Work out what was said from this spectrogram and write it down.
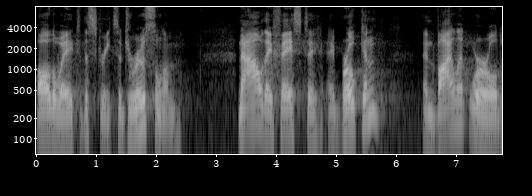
all the way to the streets of Jerusalem. Now they faced a, a broken and violent world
